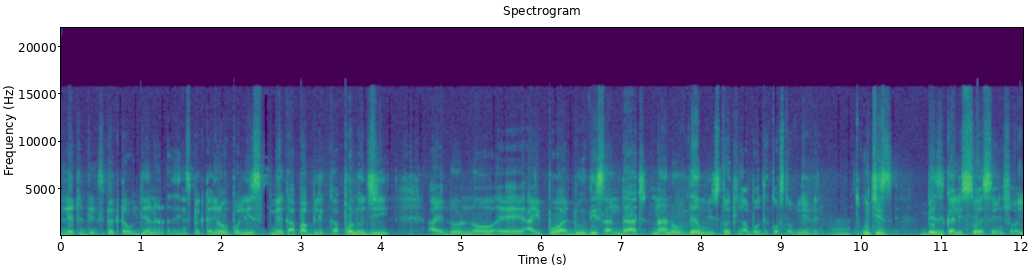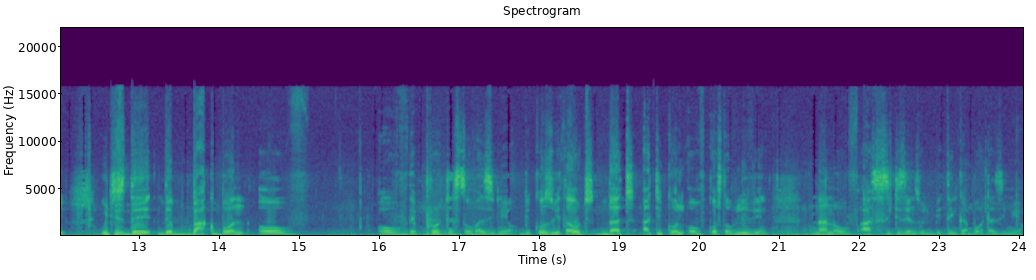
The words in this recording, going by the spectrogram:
Let the inspector of general inspector general of police make a public apology. I don't know uh, ipoa do this and that. None of them is talking about the cost of living which is basically so essential which is the the backbone of of the protests of Azimio because without that article of cost of living, none of us citizens will be thinking about Azimio.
